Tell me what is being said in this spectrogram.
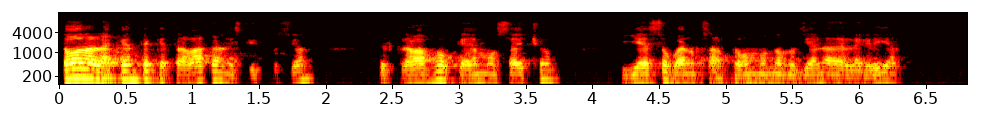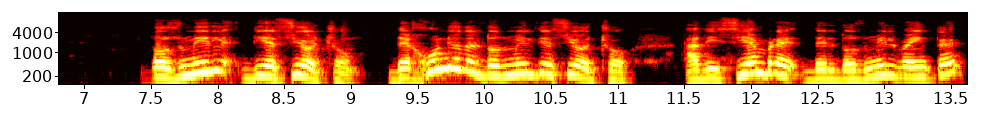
Toda la gente que trabaja en la institución, del trabajo que hemos hecho y eso, bueno, pues a todo el mundo nos llena de alegría. 2018, de junio del 2018 a diciembre del 2020,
